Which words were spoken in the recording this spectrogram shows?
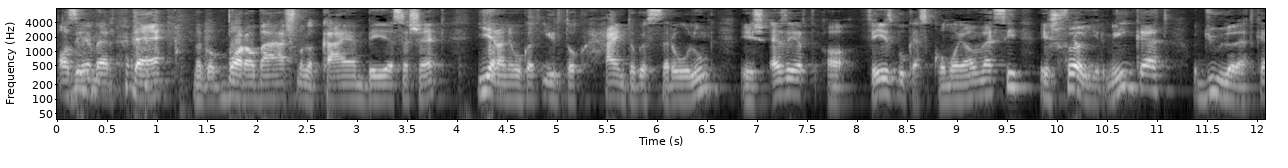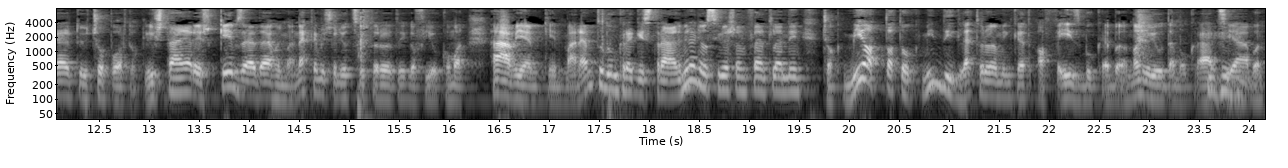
Azért, mert te, meg a Barabás, meg a KMBS-esek ilyen anyagokat írtok, hánytok össze rólunk, és ezért a Facebook ezt komolyan veszi, és fölír minket, a gyűlöletkeltő csoportok listájára, és képzeld el, hogy már nekem is, hogy ott törölték a fiókomat, HVM-ként már nem tudunk regisztrálni, mi nagyon szívesen fent lennénk, csak miattatok mindig letöröl minket a Facebook ebben a nagyon jó demokráciában,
